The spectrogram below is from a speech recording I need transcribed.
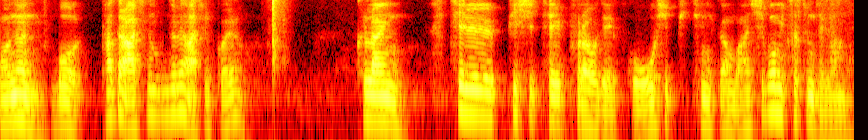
이거는 뭐 다들 아시는 분들은 아실 거예요. 클라인 스틸 PC 테이프라고 돼 있고 50피트니까 뭐 한 15m쯤 되겠네.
